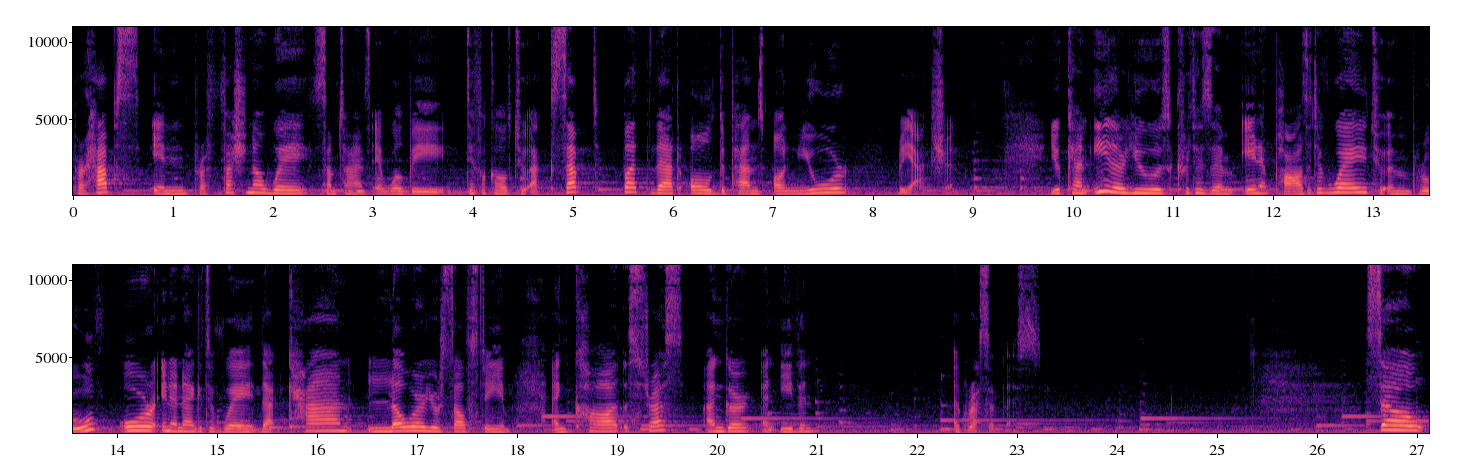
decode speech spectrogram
Perhaps in professional way, sometimes it will be difficult to accept, but that all depends on your reaction. You can either use criticism in a positive way to improve or in a negative way that can lower your self esteem and cause stress, anger, and even aggressiveness. So,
